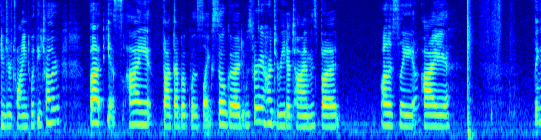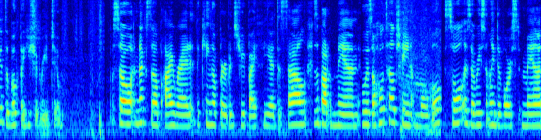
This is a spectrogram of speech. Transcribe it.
intertwined with each other but yes I thought that book was like so good it was very hard to read at times but honestly I think it's a book that you should read too. So next up, I read The King of Bourbon Street by Thea DeSalle. This is about a man who is a hotel chain mogul. Sol is a recently divorced man.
